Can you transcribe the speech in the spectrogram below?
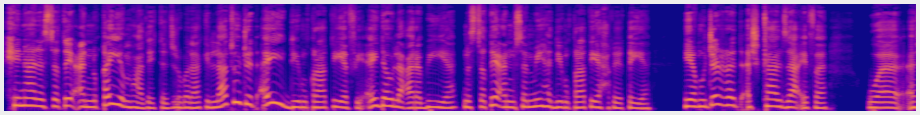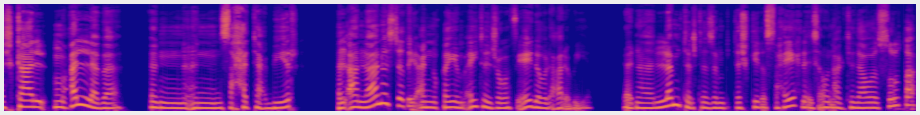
حين نستطيع أن نقيم هذه التجربة لكن لا توجد أي ديمقراطية في أي دولة عربية نستطيع أن نسميها ديمقراطية حقيقية. هي مجرد أشكال زائفة وأشكال معلبة إن, إن صح التعبير. الآن لا نستطيع أن نقيم أي تجربة في أي دولة عربية لأنها لم تلتزم بالتشكيل الصحيح. ليس هناك تداول سلطة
